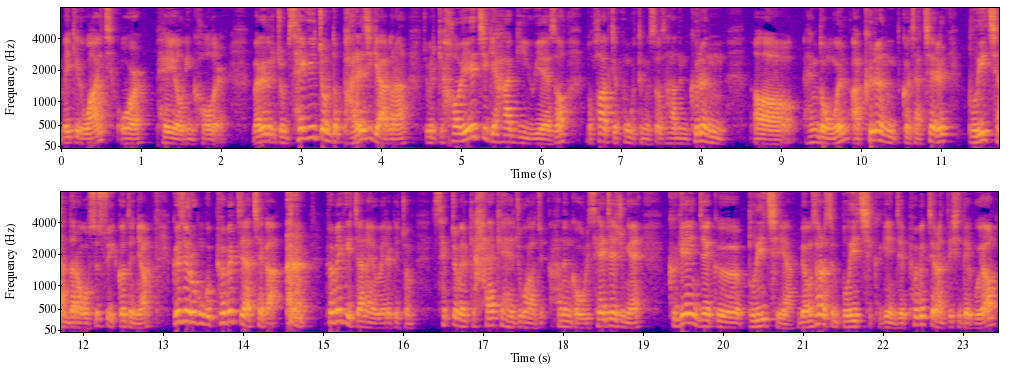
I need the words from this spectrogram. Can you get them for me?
make it white or pale in color. 말 그대로 좀 색이 좀 더 바래지게 하거나 좀 이렇게 허해지게 하기 위해서 화학 제품 같은 걸 써서 하는 그런 어, 행동을 아 그런 그 자체를 블리치 한다라고 쓸 수 있거든요. 그래서 여러분 그 표백제 자체가 표백이 있잖아요. 왜 이렇게 좀색좀 이렇게 하얗게 해주고 하는 거 우리 세제 중에 그게 이제 그 블리치야. 명사로 쓴 블리치 그게 이제 표백제라는 뜻이 되고요.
